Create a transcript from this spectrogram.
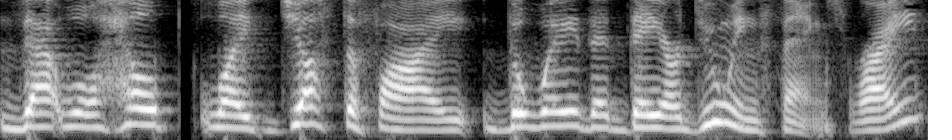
that will help like justify the way that they are doing things, right?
